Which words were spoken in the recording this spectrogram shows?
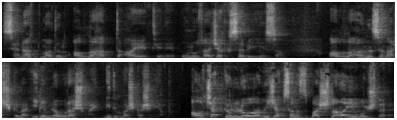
sen atmadın Allah attı ayetini unutacaksa bir insan Allah'ınızın aşkına ilimle uğraşmayın. Gidin başka şey yapın. Alçak gönüllü olamayacaksanız başlamayın bu işlere.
